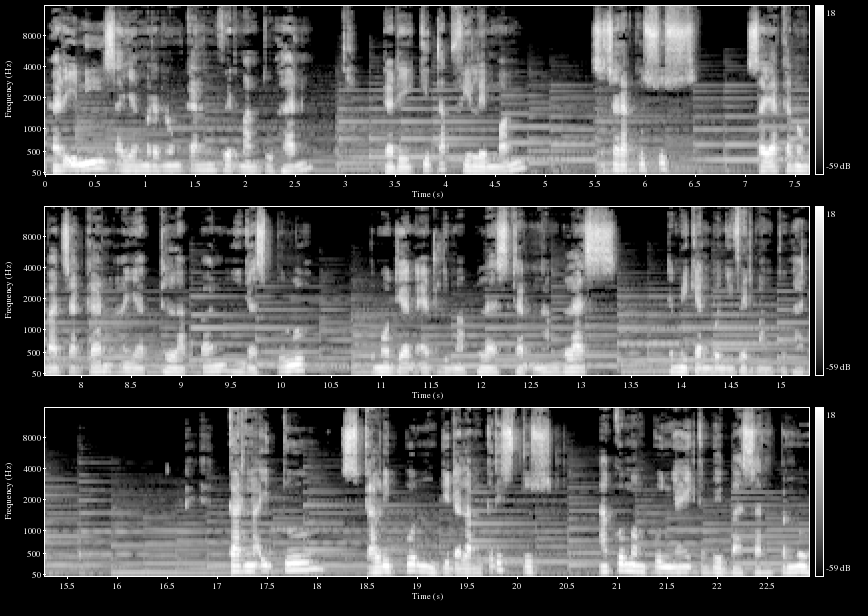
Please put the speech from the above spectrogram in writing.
Hari ini saya merenungkan firman Tuhan dari kitab Filemon. Secara khusus saya akan membacakan ayat 8 hingga 10, kemudian ayat 15 dan 16. Demikian bunyi firman Tuhan. Karena itu, sekalipun di dalam Kristus, aku mempunyai kebebasan penuh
